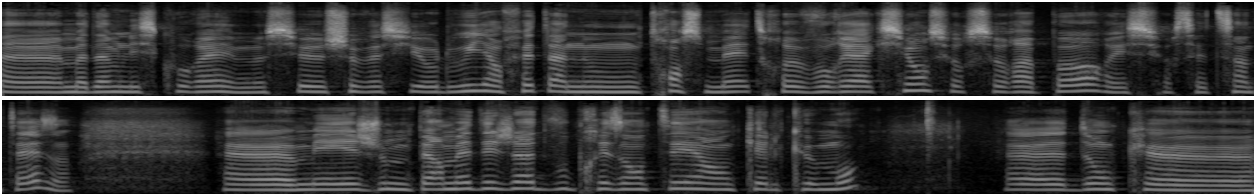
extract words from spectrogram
Euh, Madame Lescouret et Monsieur Chevassier-Louis, en fait, à nous transmettre vos réactions sur ce rapport et sur cette synthèse. Euh, mais je me permets déjà de vous présenter en quelques mots. Euh, donc, euh,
